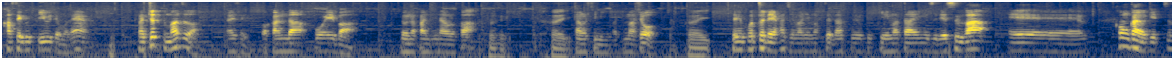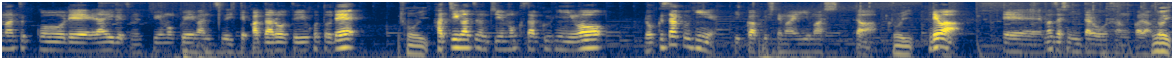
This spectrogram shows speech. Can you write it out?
稼ぐって言うてもね、まあ、ちょっとまずは、あれですね、ワカンダフォーエバー、どんな感じになるのかはいはい楽しみに待ちましょう。はいということで始まりました脱力キネマタイムズですが、えー今回は月末恒例来月の注目映画について語ろうということではい。8月の注目作品を6作品ピックアップしてまいりました。はい。では、えーまずは慎太郎さんからはい。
